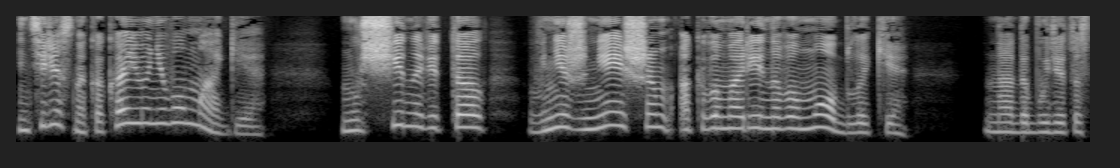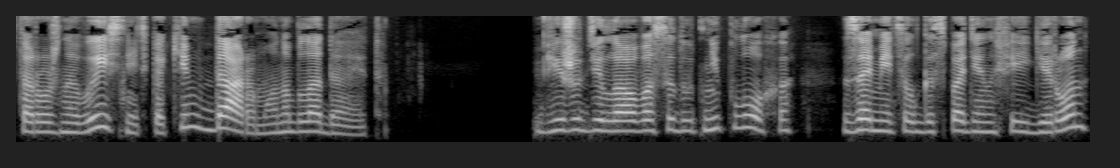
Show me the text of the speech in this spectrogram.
Интересно, какая у него магия? Мужчина витал в нежнейшем аквамариновом облаке. Надо будет осторожно выяснить, каким даром он обладает. «Вижу, дела у вас идут неплохо», — заметил господин Фейгерон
